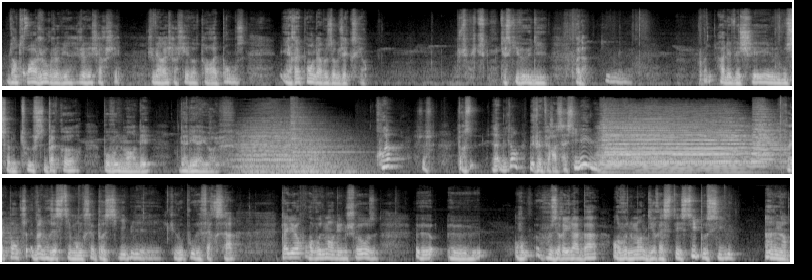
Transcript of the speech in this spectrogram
Dans trois jours, je, viens, je vais chercher. Je viendrai chercher votre réponse et répondre à vos objections. Qu'est-ce qu'il veut dire? Voilà. À l'évêché, nous sommes tous d'accord pour vous demander d'aller à Uruf. Quoi? Dans- Là-dedans? Mais je vais me faire assassiner. Réponse ben, Nous estimons que c'est possible et que vous pouvez faire ça. D'ailleurs, on vous demande une chose. euh, euh, vous irez là-bas, on vous demande d'y rester, si possible, un an.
